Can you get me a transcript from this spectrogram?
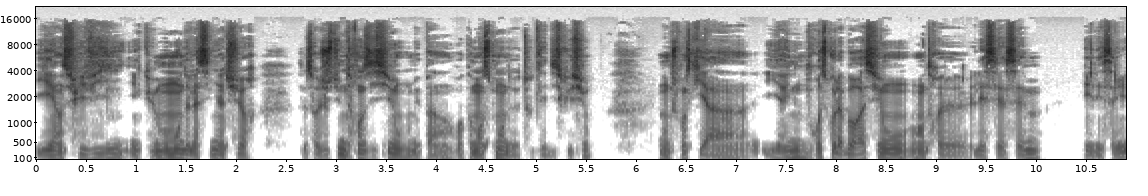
y ait un suivi et qu'au moment de la signature, ce soit juste une transition, mais pas un recommencement de toutes les discussions. Donc je pense qu'il y a, il y a une grosse collaboration entre les CSM et les sales.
